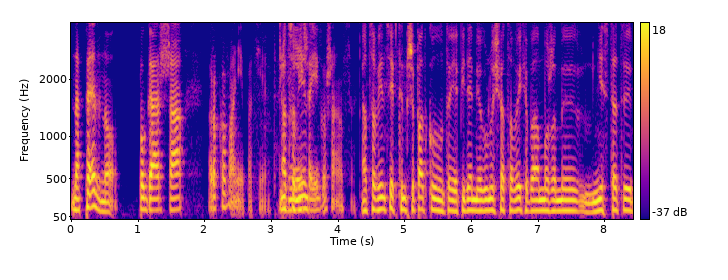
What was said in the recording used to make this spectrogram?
na pewno pogarsza rokowanie pacjenta, A co więcej- jego szanse. A co więcej, w tym przypadku tej epidemii ogólnoświatowej chyba możemy niestety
